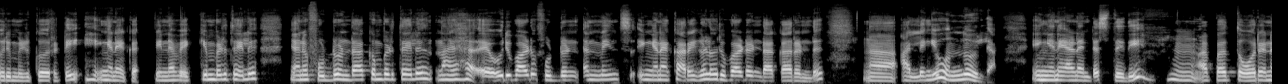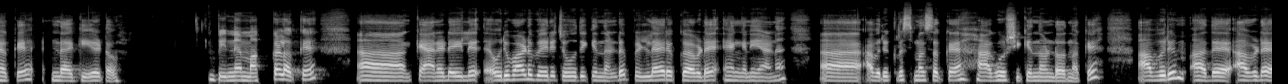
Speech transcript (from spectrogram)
ഒരു മെഴുക്കുവരട്ടി ഇങ്ങനെയൊക്കെ. പിന്നെ വെക്കുമ്പോഴത്തേൽ ഞാൻ ഫുഡ് ഉണ്ടാക്കുമ്പോഴത്തേൽ ഒരുപാട് ഫുഡ് മീൻസ് ഇങ്ങനെ കറികൾ ഒരുപാട് ഉണ്ടാക്കാറുണ്ട്. അല്ലെങ്കിൽ ഒന്നുമില്ല. ഇങ്ങനെയാണ് എന്റെ സ്ഥിതി. അപ്പം തോരനൊക്കെ ഉണ്ടാക്കി കേട്ടോ. പിന്നെ മക്കളൊക്കെ കാനഡയിൽ ഒരുപാട് പേര് ചോദിക്കുന്നുണ്ട് പിള്ളേരൊക്കെ അവിടെ എങ്ങനെയാണ് അവർ ക്രിസ്മസ് ഒക്കെ ആഘോഷിക്കുന്നുണ്ടോ എന്നൊക്കെ അവരും അതെ അവിടെ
